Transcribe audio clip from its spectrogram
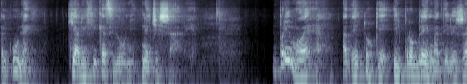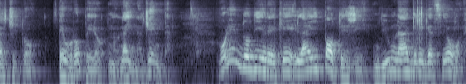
alcune chiarificazioni necessarie. Il primo è, ha detto che il problema dell'esercito europeo non è in agenda, volendo dire che la ipotesi di un'aggregazione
